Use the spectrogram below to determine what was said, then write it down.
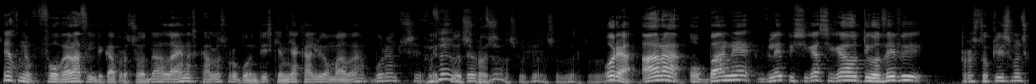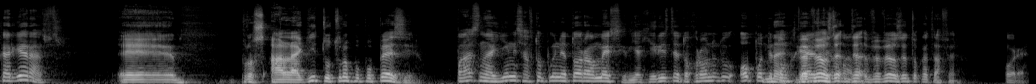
Έχουν φοβερά αθλητικά προσόντα, αλλά ένας καλός προπονητής και μια καλή ομάδα μπορεί να τους Βεβαίως, εξουδετερώσει. βεβαίως, βεβαίως, βεβαίως, βεβαίως. Ωραία, άρα ο Μπάνε βλέπει σιγά σιγά ότι οδεύει προς το κλείσιμο της καριέρας. Ε, προς αλλαγή του τρόπου που παίζει. Πας να γίνεις αυτό που είναι τώρα ο Μέση. Διαχειρίζεται το χρόνο του όποτε Ναι, τον χρειάζεται. βεβαίως, η δεν- ομάδα. δεν- βεβαίως δεν το κατάφερα. Ωραία.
